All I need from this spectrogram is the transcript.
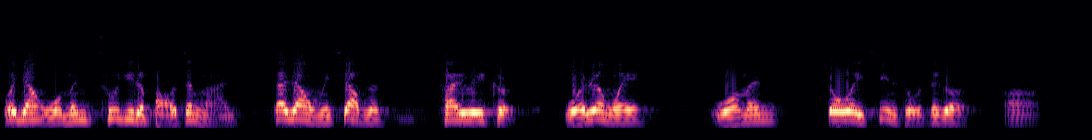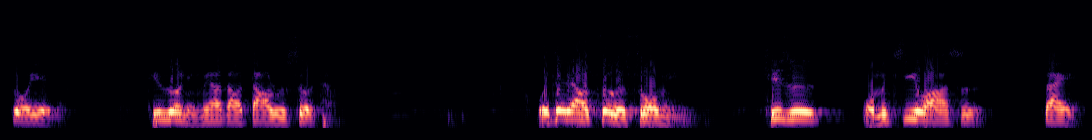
我讲我们出具的保证函，再加上我们下部的 try record，我认为我们都会信守这个啊作业的。听说你们要到大陆设厂，我这里要做个说明。其实我们计划是在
